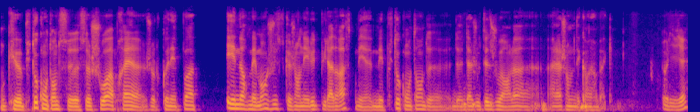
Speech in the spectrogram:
Donc euh, plutôt content de ce, ce, choix. Après, je le connais pas énormément, juste que j'en ai lu depuis la draft, mais, mais plutôt content d'ajouter ce joueur-là à la chambre des cornerbacks. Olivier?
